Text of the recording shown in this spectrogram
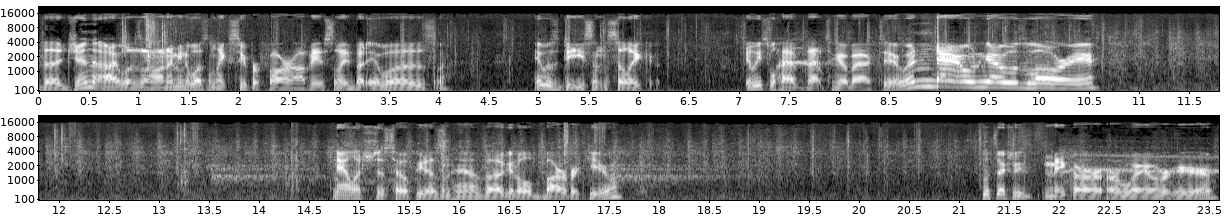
the gen that I was on, I mean, it wasn't, like, super far, obviously, but it was... It was decent, so, like... At least we'll have that to go back to. And down goes Lori! Now let's just hope he doesn't have a good old barbecue. Let's actually make our, our way over here.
